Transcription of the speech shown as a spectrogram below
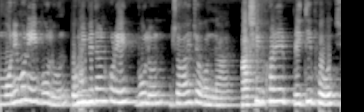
মনে মনেই বলুন, ভোগ নিবেদন করে বলুন, জয় জগন্নাথ আশির ঘরের প্রীতিভোজ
